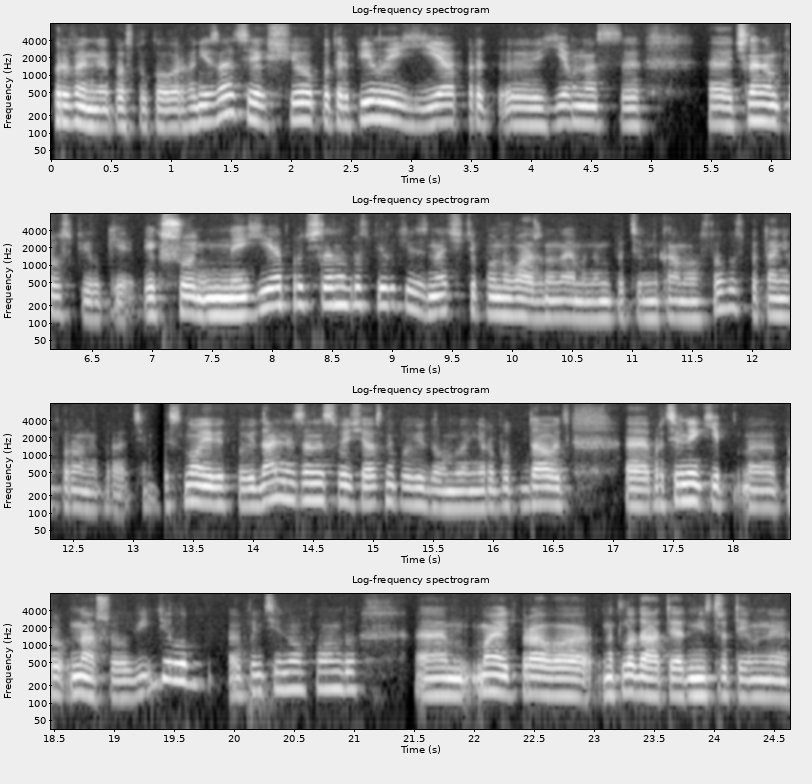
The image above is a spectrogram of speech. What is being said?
первинної профспілкової організації, якщо потерпілий є, е, є в нас е, членом профспілки. Якщо не є членом профспілки, значить уповноважена найманими працівниками особи з питань охорони праці. Існує відповідальність за несвоєчасне повідомлення. Роботодавець, е, працівники е, нашого відділу е, пенсійного фонду е, мають право накладати адміністративні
